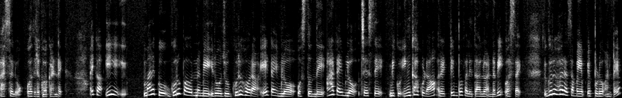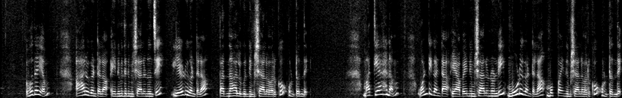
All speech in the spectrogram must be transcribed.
అసలు వదులుకోకండి. ఇక ఈ మనకు గురు పౌర్ణమి ఈరోజు గురుహోర ఏ టైంలో వస్తుంది? ఆ టైంలో చేస్తే మీకు ఇంకా కూడా రెట్టింపు ఫలితాలు అన్నవి వస్తాయి. గురుహోర సమయం ఎప్పుడు అంటే ఉదయం ఆరు గంటల ఎనిమిది నిమిషాల నుంచి ఏడు గంటల పద్నాలుగు నిమిషాల వరకు ఉంటుంది. మధ్యాహ్నం ఒంటి గంట యాభై నిమిషాల నుండి మూడు గంటల ముప్పై నిమిషాల వరకు ఉంటుంది.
